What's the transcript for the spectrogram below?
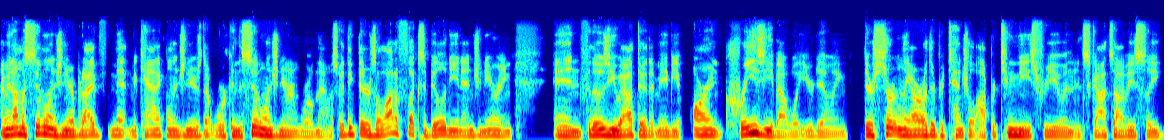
I mean, I'm a civil engineer, but I've met mechanical engineers that work in the civil engineering world now. So I think there's a lot of flexibility in engineering And for those of you out there that maybe aren't crazy about what you're doing, there certainly are other potential opportunities for you. And, and Scott's obviously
